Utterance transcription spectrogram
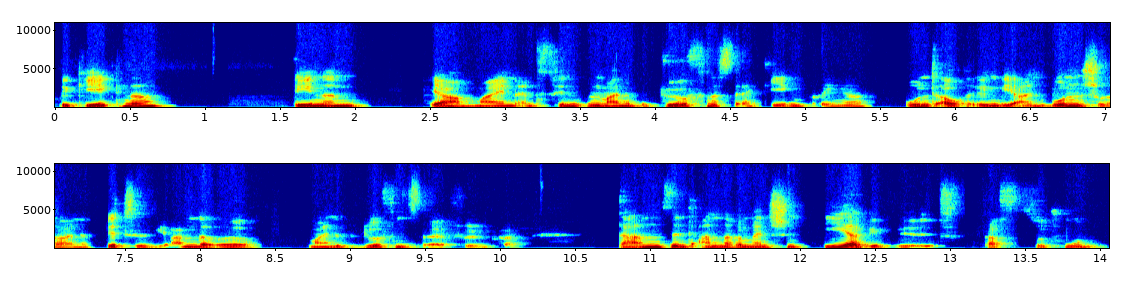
begegne, denen ja mein Empfinden, meine Bedürfnisse entgegenbringe und auch irgendwie einen Wunsch oder eine Bitte, wie andere meine Bedürfnisse erfüllen können, dann sind andere Menschen eher gewillt, das zu tun,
